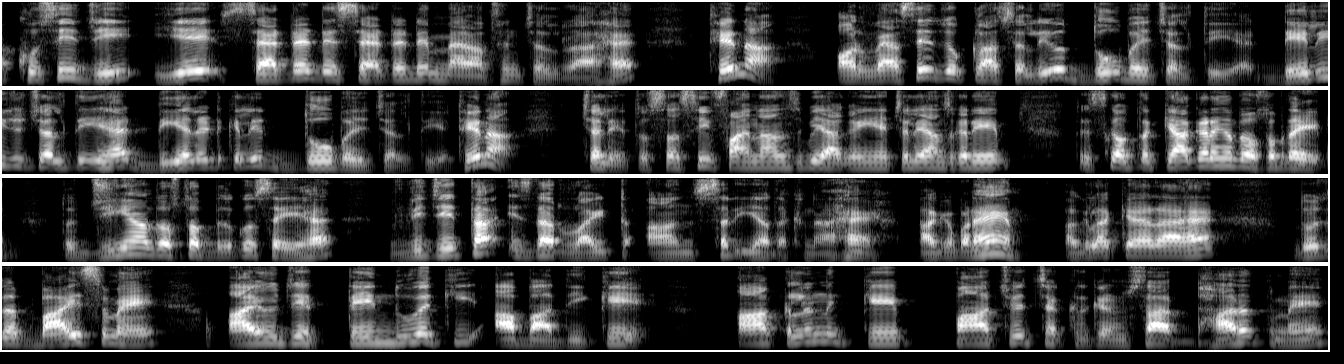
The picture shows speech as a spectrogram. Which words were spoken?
खुशी जी, ये सैटरडे सैटरडे मैराथन चल रहा है, ठीक ना? और वैसे जो क्लास चल रही है दो बजे चलती है। डेली जो चलती है, डीएलएड के लिए दो बजे चलती है, ठीक ना? चलिए तो शशि फाइनेंस भी आ गई है। चलिए आंसर करिए। तो इसका उत्तर क्या करेंगे दोस्तों, बताइए? तो जी हाँ दोस्तों, बिल्कुल सही है। विजेता इज़ द राइट आंसर याद रखना है। आगे बढ़े अगला कह रहा है 2022 में आयोजित तेंदुए की आबादी के आकलन के पाँचवें चक्र के अनुसार भारत में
